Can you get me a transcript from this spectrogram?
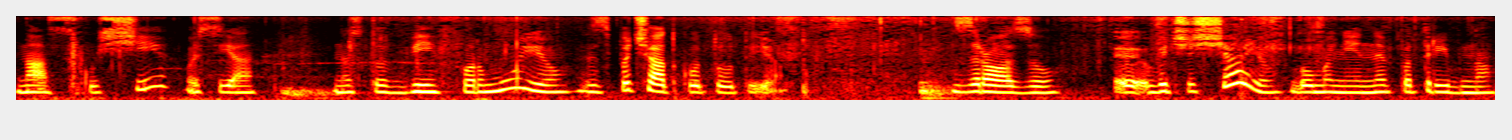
У нас кущі. Ось я на стовбі формую. Спочатку тут я зразу е, вичищаю, бо мені не потрібна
